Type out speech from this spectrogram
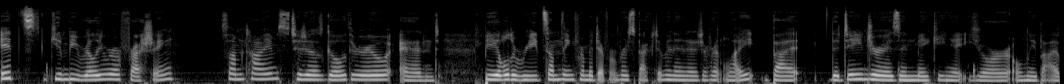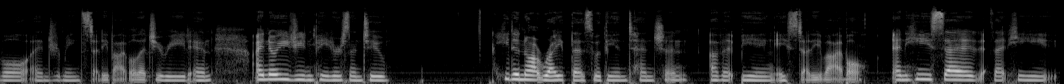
It can be really refreshing sometimes to just go through and be able to read something from a different perspective and in a different light, but the danger is in making it your only Bible and your main study Bible that you read. And I know Eugene Peterson too. He did not write this with the intention of it being a study Bible. And he said that he,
